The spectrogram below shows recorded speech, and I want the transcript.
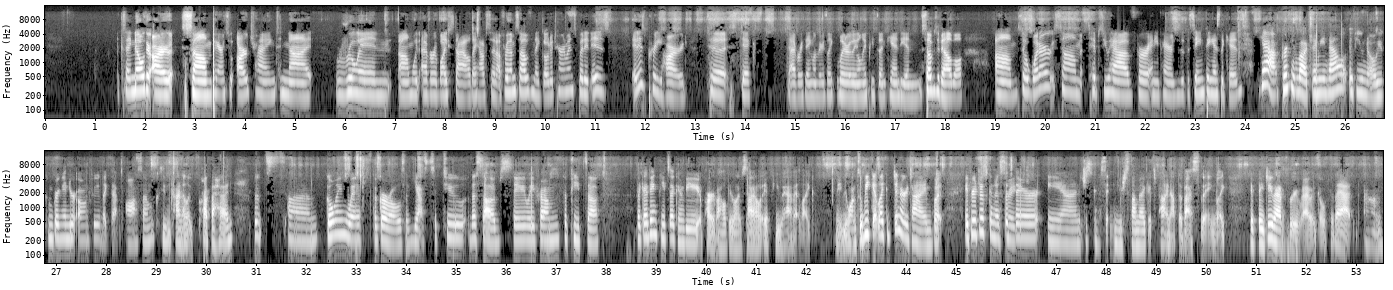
Because I know there are some parents who are trying to not ruin um, whatever lifestyle they have set up for themselves when they go to tournaments. But it is it is pretty hard to stick to everything when there's like literally only pizza and candy and subs available. Um, so what are some tips you have for any parents? Is it the same thing as the kids? yeah, pretty much. I mean, now if you know you can bring in your own food, like that's awesome because you can kind of like prep ahead. But um, going with the girls, like yes, stick to the subs, stay away from the pizza. Like I think pizza can be a part of a healthy lifestyle if you have it like maybe once a week at like dinner time. But if you're just gonna sit Right. there and it's just gonna sit in your stomach, it's probably not the best thing. Like if they do have fruit, I would go for that. Um,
